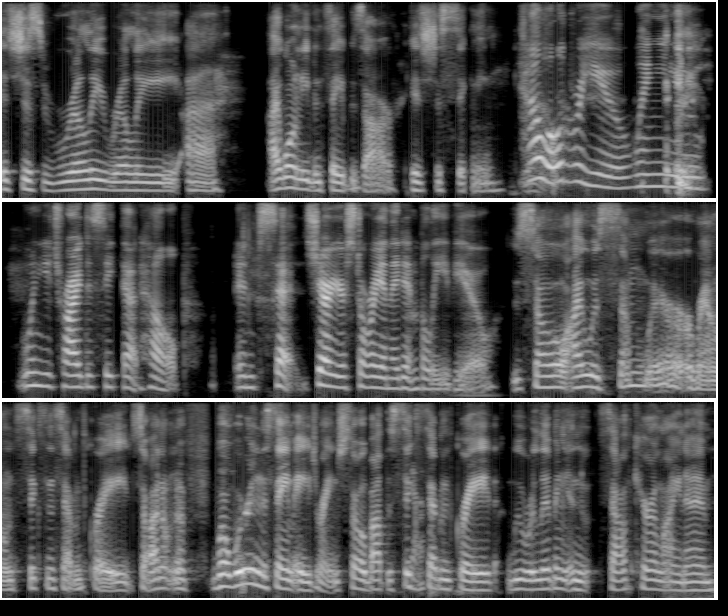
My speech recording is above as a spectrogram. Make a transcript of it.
it's just really, really uh I won't even say bizarre. It's just sickening. How Yeah. old were you when you when you tried to seek that help and set, share your story and they didn't believe you? So I was somewhere around sixth and seventh grade. So I don't know if, well, we're in the same age range. So about the sixth, Yeah. seventh grade, we were living in South Carolina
